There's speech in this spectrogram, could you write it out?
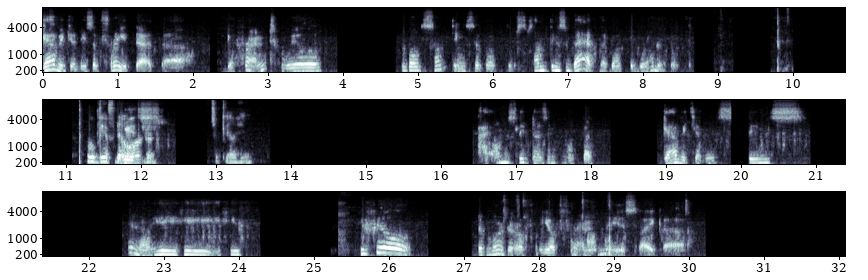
Gavigan is afraid that uh, your friend will wrote something about something's bad about the Brotherhood. Who gave the Which order to kill him? I honestly doesn't know, but Gavigan seems, you know, he he he he feel the murder of your friend is like uh,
